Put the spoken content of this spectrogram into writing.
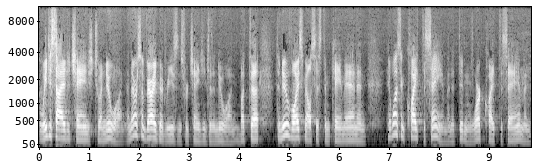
we decided to change to a new one and there were some very good reasons for changing to the new one but the, the new voicemail system came in and it wasn't quite the same and it didn't work quite the same and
